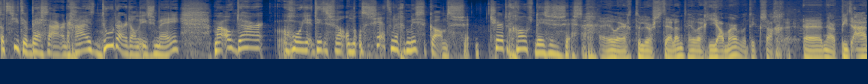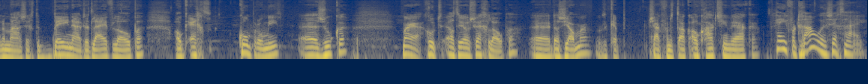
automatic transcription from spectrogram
Dat ziet er best aardig uit. Doe daar dan iets mee. Maar ook daar hoor je, dit is wel een ontzettende gemiste kans. Tjeerd de Groot, D66. Heel erg teleurstellend, heel erg jammer. Want ik zag uh, nou, Piet Adema zich de benen uit het lijf lopen. Ook echt compromis uh, zoeken... Maar ja, goed, LTO is weggelopen. Uh, dat is jammer, want ik heb Zaak van de Tak ook hard zien werken. Geen vertrouwen, zegt hij.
